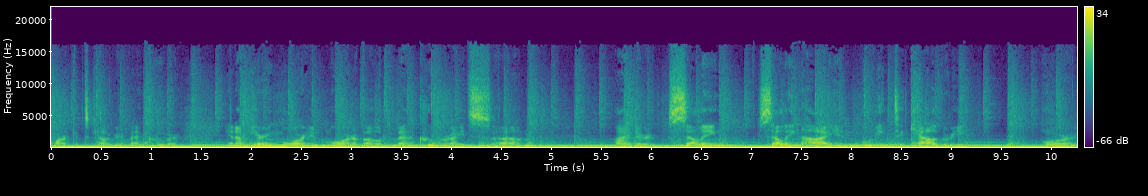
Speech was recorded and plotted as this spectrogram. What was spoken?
markets, Calgary and Vancouver. And I'm hearing more and more about Vancouverites um, either selling selling high and moving to Calgary, or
